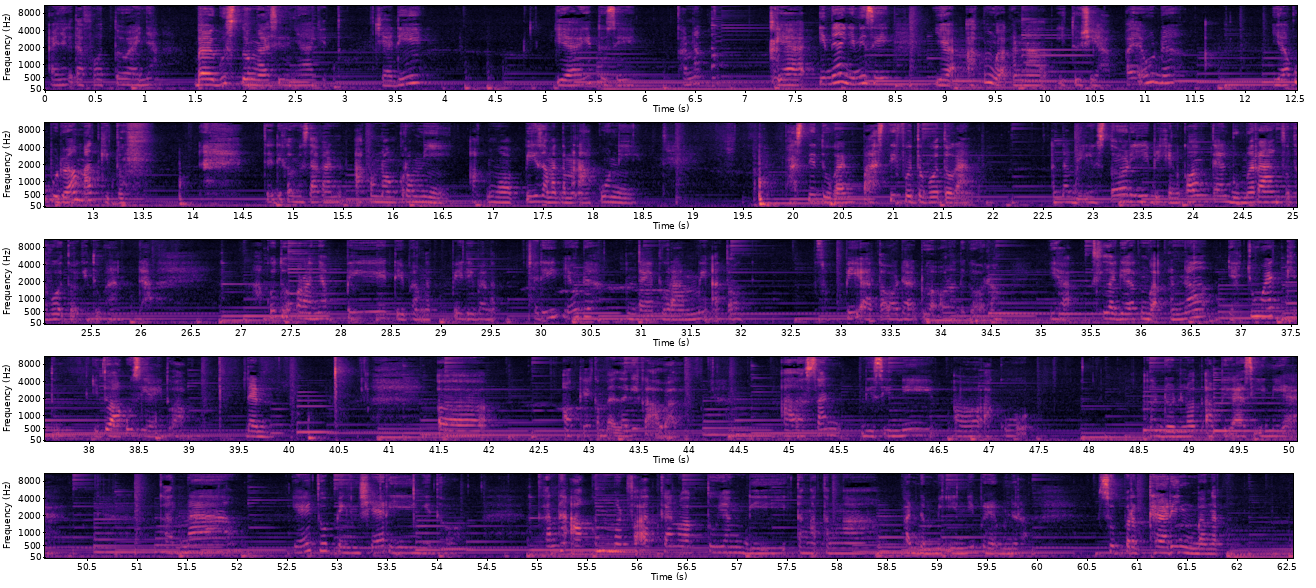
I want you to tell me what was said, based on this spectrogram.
Akhirnya kita foto akhirnya bagus dong hasilnya gitu. Jadi ya itu sih. Karena ya intinya gini sih ya aku nggak kenal itu siapa ya udah. Ya aku bodo amat gitu jadi kalau misalkan aku nongkrong nih aku ngopi sama teman aku nih pasti tuh kan pasti foto-foto kan. Entah bikin story bikin konten bumerang foto-foto gitu kan. Dah. Aku tuh orangnya pede banget pede banget. Jadi ya udah entah itu rame atau sepi atau ada dua orang tiga orang ya selagi aku nggak kenal ya cuek gitu. Itu aku sih ya itu aku. Dan uh, oke okay, kembali lagi ke awal alasan di sini uh, aku download aplikasi ini ya. Karena ya itu pengen sharing gitu. Karena aku memanfaatkan waktu yang di tengah-tengah pandemi ini benar-benar super garing banget.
